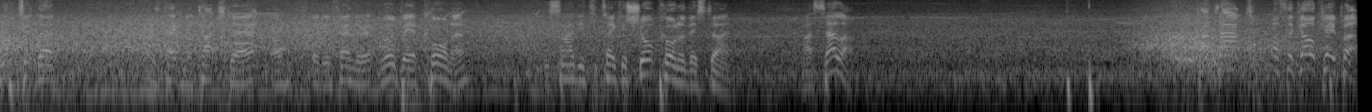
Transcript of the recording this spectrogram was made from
blocked it then. He's taken a touch there off the defender. It will be a corner. Decided to take a short corner this time. Marcelo. Comes out of the goalkeeper.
